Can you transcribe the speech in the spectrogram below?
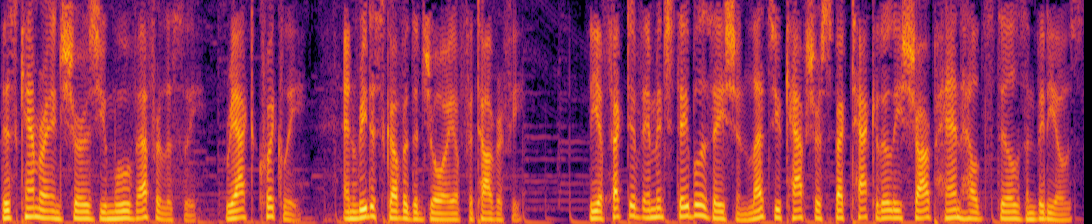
this camera ensures you move effortlessly, react quickly, and rediscover the joy of photography. The effective image stabilization lets you capture spectacularly sharp handheld stills and videos,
